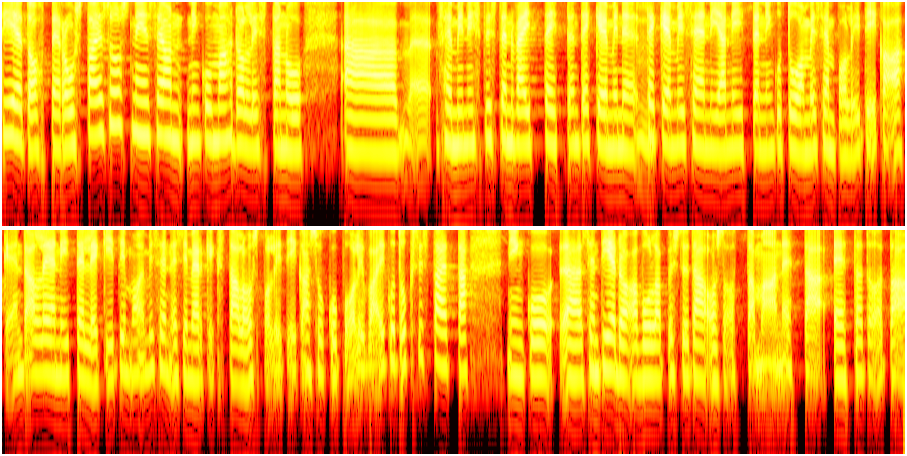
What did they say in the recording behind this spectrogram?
tietoperustaisuus, niin se on niin kuin mahdollistanut uh, feminististen väitteiden tekeminen, mm. tekemisen ja niiden niin kuin tuomisen politiikan agendalle ja niiden legitimoimisen esimerkiksi talouspolitiikan sukupuolivaikutuksista, että niin kuin, uh, sen tiedon avulla pystytään osoittamaan, että, että tuota,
